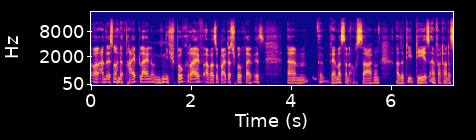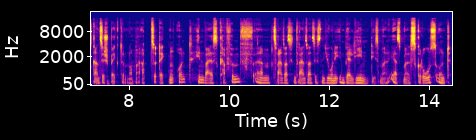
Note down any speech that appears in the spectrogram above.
oder andere ist noch in der Pipeline und nicht spruchreif, aber sobald das spruchreif ist, ähm, werden wir es dann auch sagen. Also die Idee ist einfach da, das ganze Spektrum nochmal abzudecken. Und Hinweis K5, ähm, 22. und 23. Juni in Berlin, diesmal erstmals groß und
